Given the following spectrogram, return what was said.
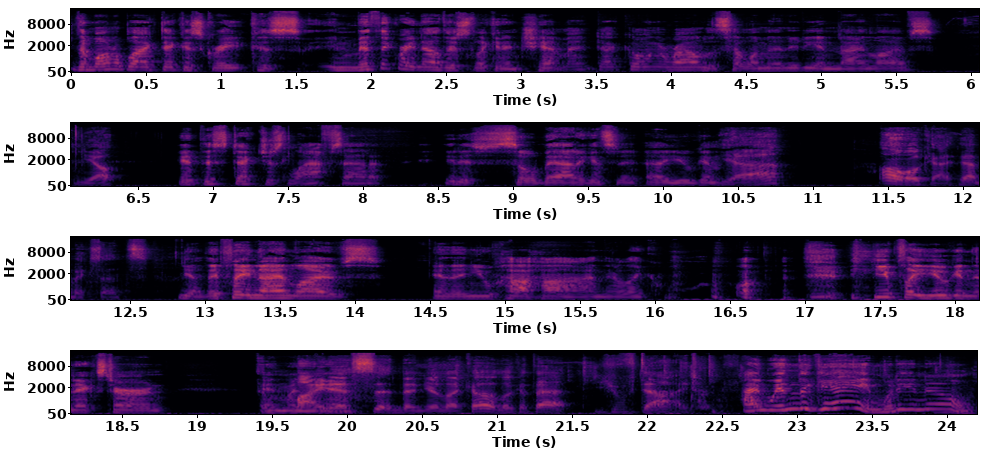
the mono black deck is great because in Mythic right now there's like an enchantment deck going around with Solemnity and nine lives. Yep. And this deck just laughs at it. It is so bad against a uh, Yugen. Yeah. Oh, okay. That makes sense. Yeah, they play nine lives, and then you ha ha, and they're like, what? you play Yugen the next turn, and Minus, and then you're like, oh, look at that. You've died. I win the game. What do you know?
